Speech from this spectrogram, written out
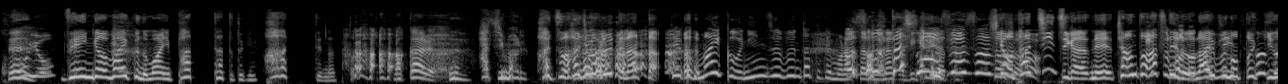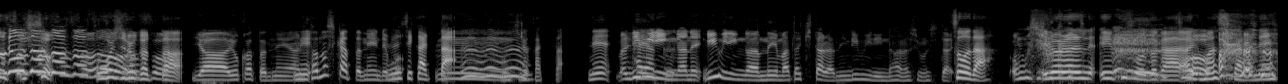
紅葉全員がマイクの前にパッ立った時に、はっってなった。わかる？始まるは、そう、始まるってなった。っていうか、マイクを人数分立ててもらったのがなんかびっくりだった。しかも立ち位置がね、ちゃんと合ってるの、ライブの時のと一緒。面白かった。いやーよかったねね楽しかったねでも嬉しかった。うん面白かった。ね。まあリミリンがねリミリンがねまた来たらねリミリンの話もしたいそうだ。い面白かったろいろねエピソードがありますからね。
